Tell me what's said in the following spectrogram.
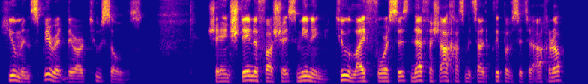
human spirit there are two souls. Shein nefashes, meaning two life forces, nefesh achas mitzad klipa v'sitra achra,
